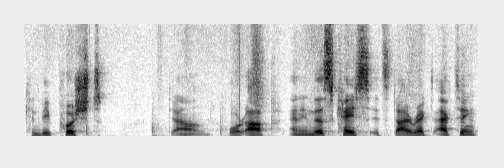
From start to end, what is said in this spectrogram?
can be pushed down or up, and in this case it's direct acting.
